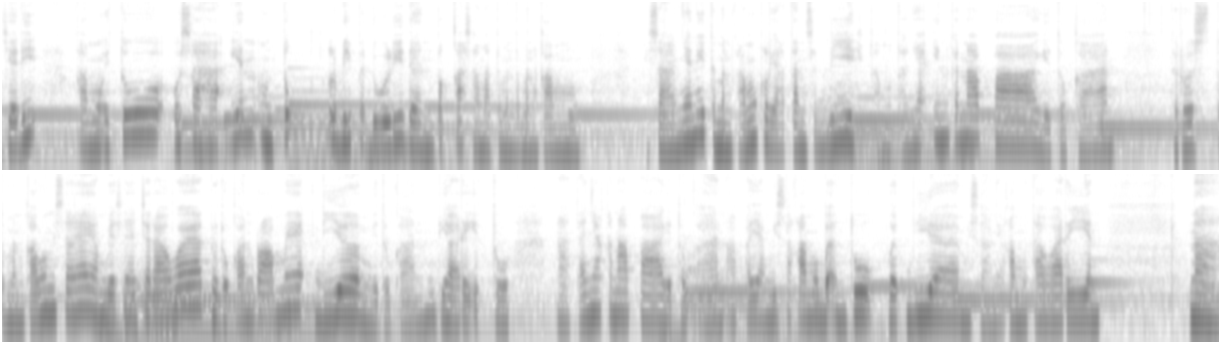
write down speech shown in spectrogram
Jadi kamu itu usahain untuk lebih peduli dan peka sama teman-teman kamu. Misalnya nih teman kamu kelihatan sedih kamu tanyain kenapa gitu kan? Terus teman kamu misalnya yang biasanya cerewet gitu kan rame diem gitu kan di hari itu Nah, tanya kenapa gitu kan? Apa yang bisa kamu bantu buat dia? Misalnya kamu tawarin. Nah,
